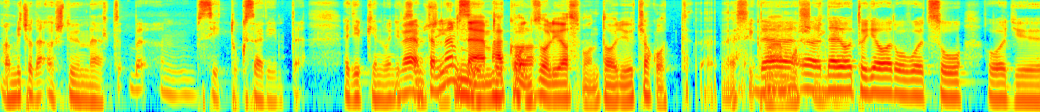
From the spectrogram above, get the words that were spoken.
a micsoda a stümmert szittuk szerinte. Egyébként mondjuk nem szerintem nem Nem, hát pont a... Zoli azt mondta, hogy ő csak ott eszik de, már most. De ott ugye arról volt szó, hogy,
